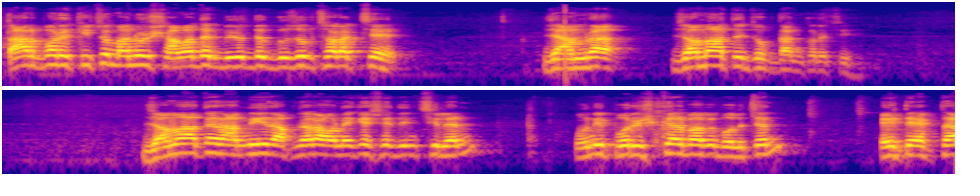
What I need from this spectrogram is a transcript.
তারপরে কিছু মানুষ আমাদের বিরুদ্ধে গুজব ছড়াচ্ছে যে আমরা জমাতে যোগদান করেছি। জামাতের আমির আপনারা অনেকে সেদিন ছিলেন। উনি পরিষ্কারভাবে বলেছেন এটা একটা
